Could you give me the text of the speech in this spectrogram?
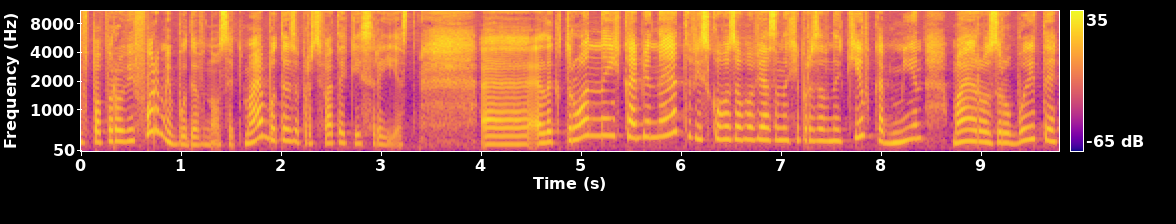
в паперовій формі буде вносити. Має бути запрацювати якийсь реєстр. Е, електронний кабінет військовозобов'язаних і призовників Кабмін має розробити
